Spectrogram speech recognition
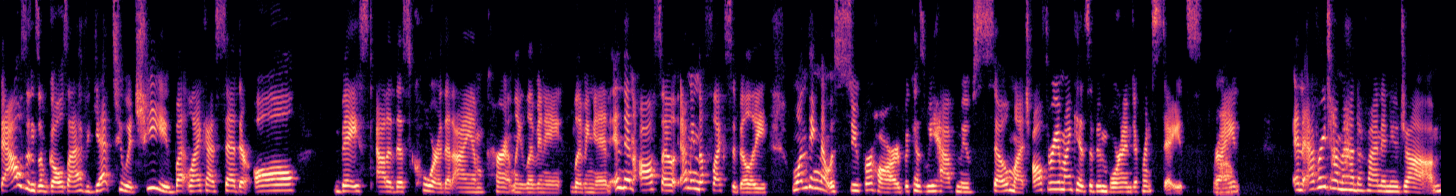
thousands of goals I have yet to achieve. But like I said, they're all based out of this core that I am currently living in, living in. And then also, I mean, the flexibility. One thing that was super hard because we have moved so much. All three of my kids have been born in different states, right? Wow. And every time I had to find a new job,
